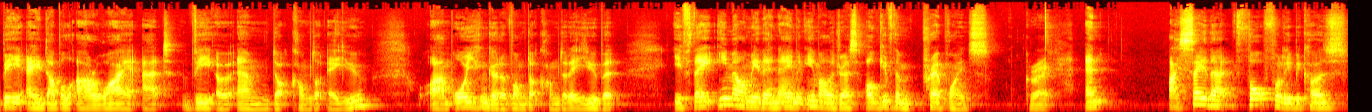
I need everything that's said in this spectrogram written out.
b a r r y at vom.com.au, um, or you can go to vom.com.au. But if they email me their name and email address, I'll give them prayer points. great. And I say that thoughtfully because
